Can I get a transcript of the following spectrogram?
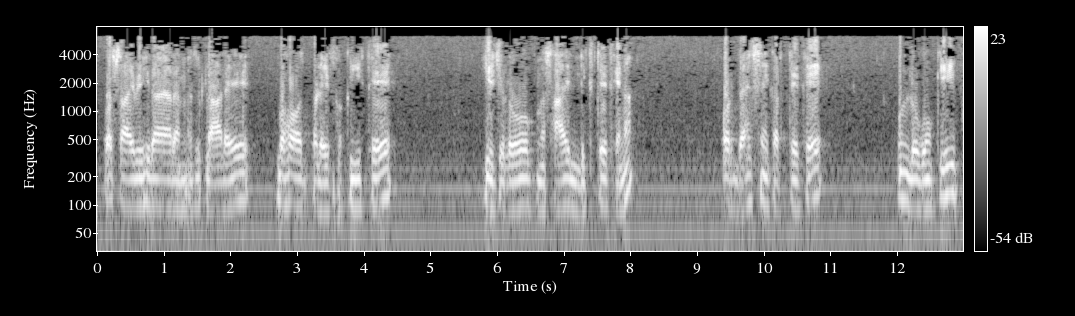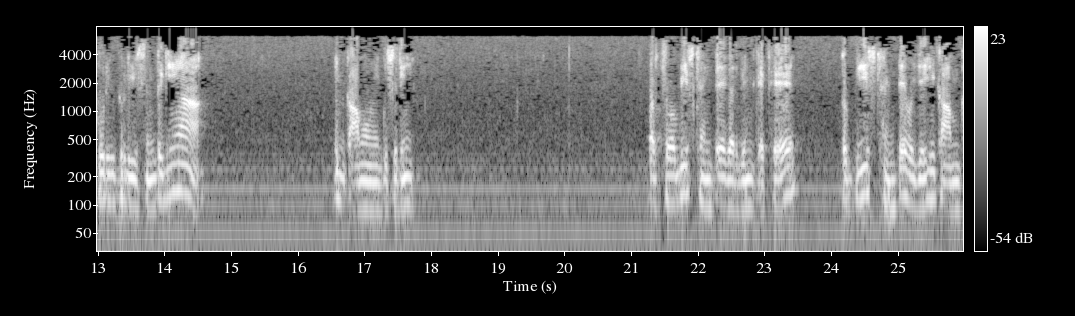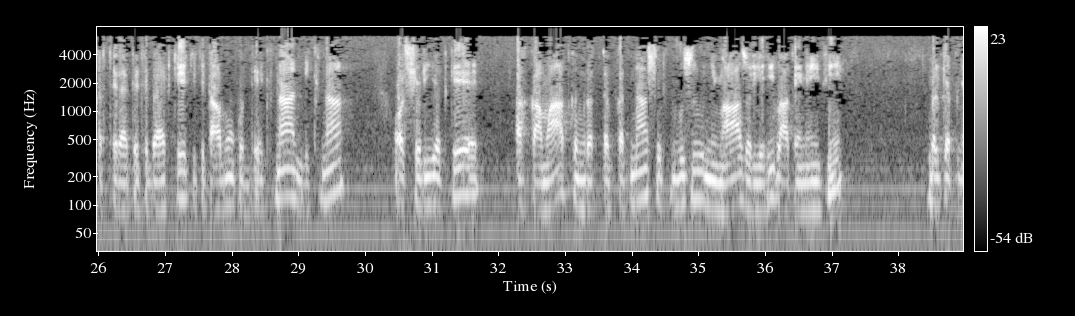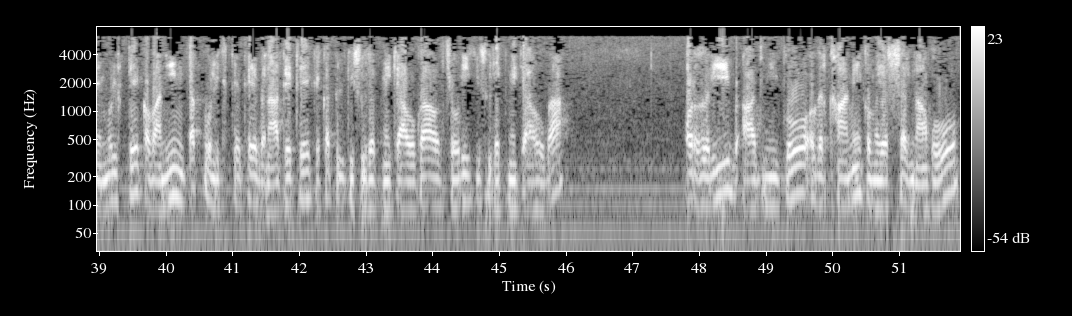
اور صاحب ہدایہ رحمت اللہ علیہ بہت بڑے فقیر تھے۔ یہ جو لوگ مسائل لکھتے تھے نا اور بحثیں کرتے تھے، ان لوگوں کی پوری پوری زندگیاں ان کاموں میں گزری۔ اور چوبیس گھنٹے اگر دن کے تھے، تو بیس گھنٹے وہ یہی کام کرتے رہتے تھے، بیٹھ کے کہ کتابوں کو دیکھنا، لکھنا اور شریعت کے احکامات کو مرتب کرنا صرف وضو، نماز اور یہی باتیں نہیں تھیں، بلکہ اپنے ملک کے قوانین تک وہ لکھتے تھے، بناتے تھے کہ قتل کی صورت میں کیا ہوگا اور چوری کی صورت میں کیا ہوگا۔ اور غریب آدمی کو اگر کھانے کو میسر نہ ہو،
